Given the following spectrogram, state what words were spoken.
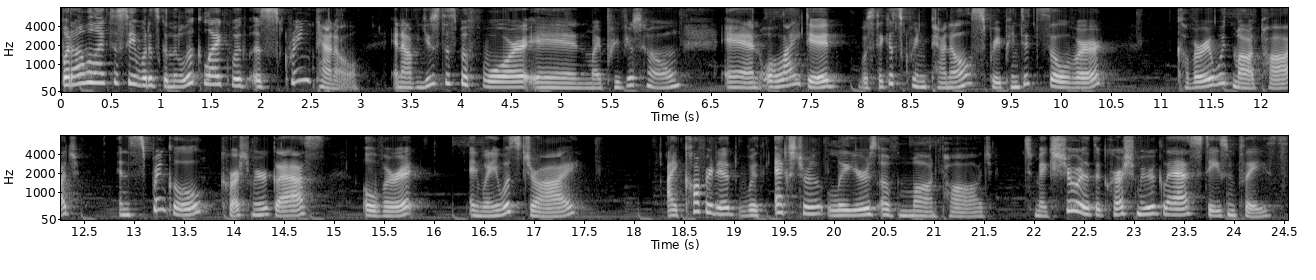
but I would like to see what it's going to look like with a screen panel. And I've used this before in my previous home. And all I did was take a screen panel, spray paint it silver, cover it with Mod Podge, and sprinkle crushed mirror glass over it. And when it was dry, I covered it with extra layers of Mod Podge to make sure that the crushed mirror glass stays in place.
